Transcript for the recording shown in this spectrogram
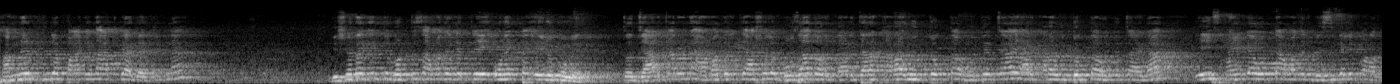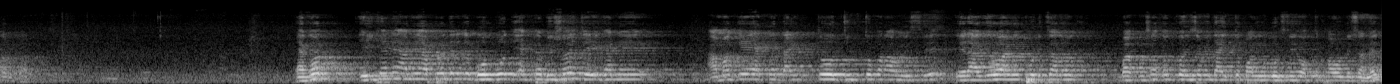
সামনের দুটো পা কিন্তু আটকায় দেয় ঠিক না? বিষয়টা কিন্তু ঘটতেছে আমাদের ক্ষেত্রে অনেকটা এরকমের তো যার কারণে আমাদেরকে আসলে বোঝা দরকার, যারা কারা উদ্যোক্তা হতে চায় আর কারা উদ্যোক্তা হতে চায় না, এই ফাইন্ড আউটটা আমাদের বেসিক্যালি করা দরকার। এখন এইখানে আমি আপনাদেরকে বলব একটা বিষয় যে এখানে আমাকে একটা দায়িত্ব যুক্ত করা হয়েছে। এর আগেও আমি পরিচালক বা কোষাধ্যক্ষ হিসেবে দায়িত্ব পালন করছি অর্থ ফাউন্ডেশনের।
